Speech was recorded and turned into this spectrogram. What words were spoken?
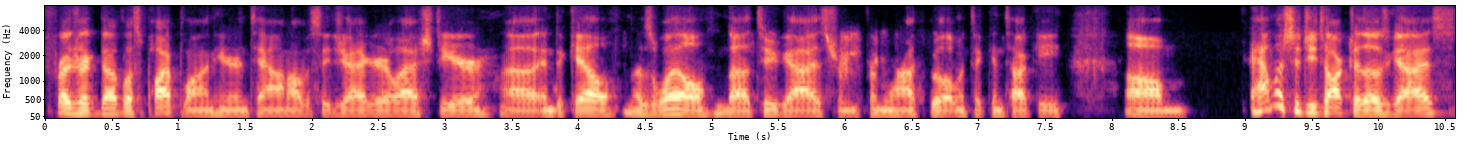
Frederick Douglass pipeline here in town. Obviously, Jager last year uh, and Dekel as well. Uh, two guys from from your high school that went to Kentucky. Um, how much did you talk to those guys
